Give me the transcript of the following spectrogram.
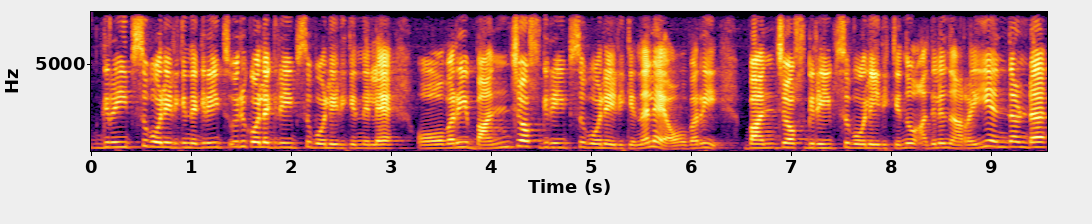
ഗ്രേപ്സ് പോലെ ഇരിക്കുന്ന. ഗ്രേപ്സ് ഒരു കൊല ഗ്രേപ്സ് പോലെ ഇരിക്കുന്നില്ലേ? ഓവറി ബഞ്ച് ഓഫ് ഗ്രേപ്സ് പോലെ ഇരിക്കുന്ന അല്ലേ? ഓവറി ബഞ്ച് ഓഫ് ഗ്രേപ്സ് പോലെ ഇരിക്കുന്നു. അതിൽ നിറയെ എന്തുണ്ട്?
